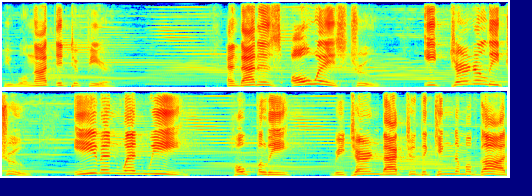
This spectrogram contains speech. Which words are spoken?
He will not interfere. And that is always true, eternally true, even when we hopefully return back to the kingdom of God,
